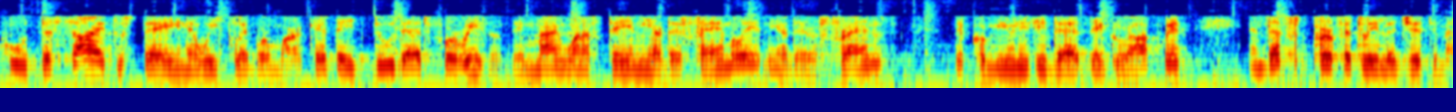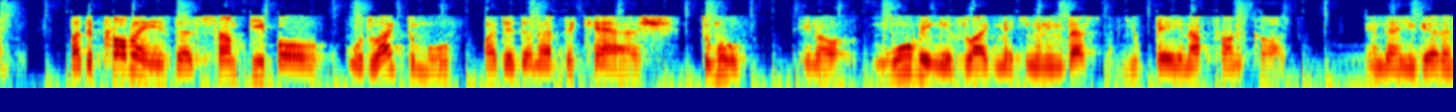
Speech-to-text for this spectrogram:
who decide to stay in a weak labor market, they do that for reasons. They might want to stay near their family, near their friends, the community that they grew up with, and that's perfectly legitimate. But the problem is that some people would like to move, but they don't have the cash to move. You know, moving is like making an investment. You pay an upfront cost, and then you get a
